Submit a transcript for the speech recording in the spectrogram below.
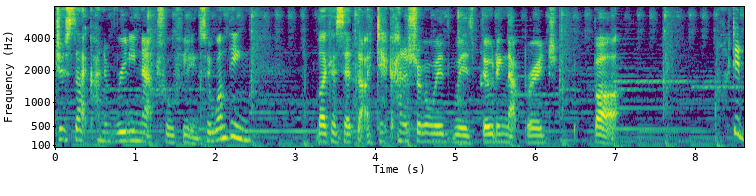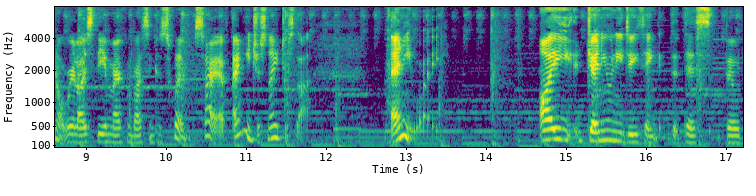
just that kind of really natural feeling so one thing like I said, that I did kind of struggle with was building that bridge, but I did not realise the American bison could swim. Sorry, I've only just noticed that. Anyway, I genuinely do think that this build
